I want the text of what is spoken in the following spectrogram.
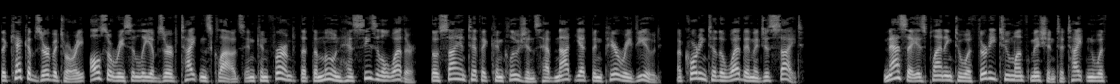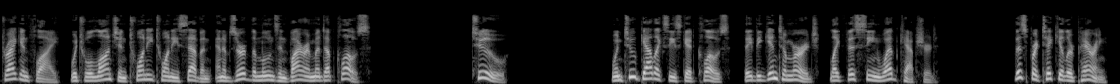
The Keck Observatory also recently observed Titan's clouds and confirmed that the moon has seasonal weather, though scientific conclusions have not yet been peer-reviewed, according to the Webb Images site. NASA is planning to a 32-month mission to Titan with Dragonfly, which will launch in 2027 and observe the moon's environment up close. 2. When two galaxies get close, they begin to merge, like this scene Webb captured. This particular pairing,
